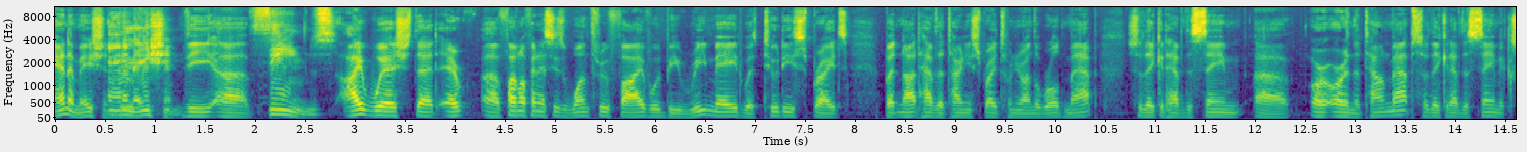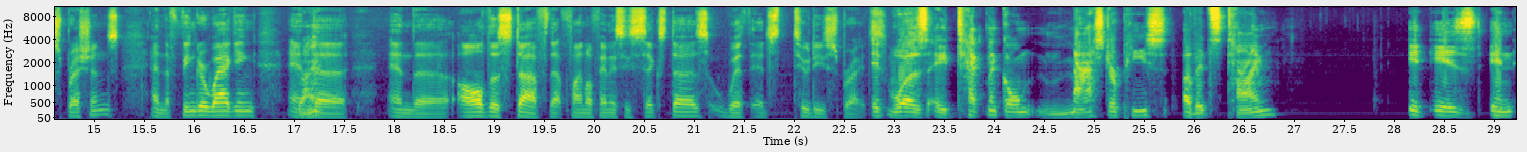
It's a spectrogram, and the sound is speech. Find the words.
Animation. dude. animation, The uh, themes. I wish that uh, Final Fantasies one through five would be remade with 2D sprites, but not have the tiny sprites when you're on the world map, so they could have the same, uh, or or in the town map, so they could have the same expressions and the finger wagging and Right. the and the all the stuff that Final Fantasy VI does with its 2D sprites. It was a technical masterpiece of its time. It is in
